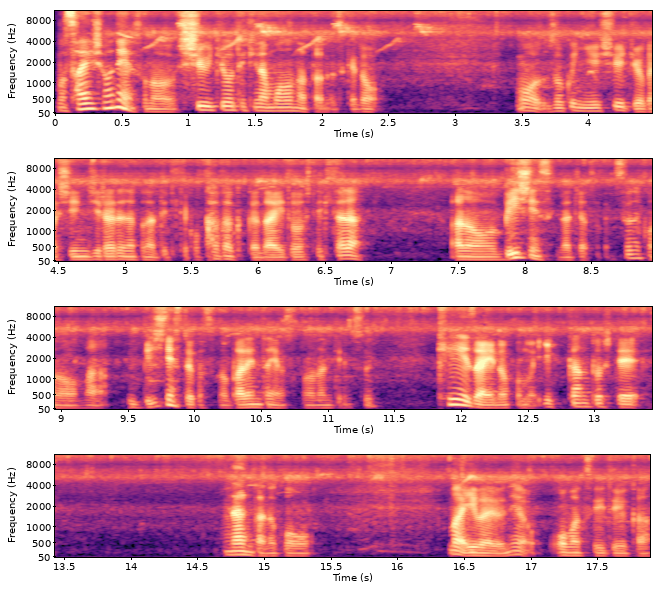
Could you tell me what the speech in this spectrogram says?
まあ、最初はねその宗教的なものだったんですけどもう俗に言う宗教が信じられなくなってきてこう科学が台頭してきたらあのビジネスになっちゃったんですよね。この、まあ、ビジネスというかそのバレンタインはその何て言うんです？経済のこの一環としてなんかのこうまあいわゆるねお祭りというか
